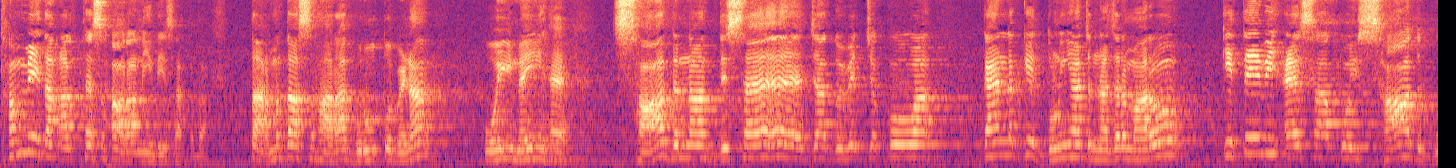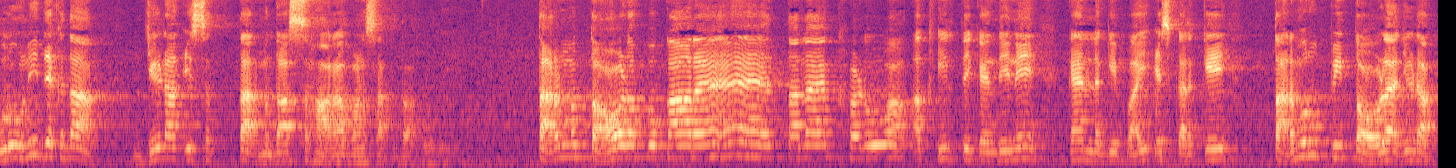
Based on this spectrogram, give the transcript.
ਥੰਮੇ ਦਾ ਅਰਥ ਹੈ, ਸਹਾਰਾ ਨਹੀਂ ਦੇ ਸਕਦਾ। ਧਰਮ ਦਾ ਸਹਾਰਾ ਗੁਰੂ ਤੋਂ ਬਿਨਾ ਕੋਈ ਨਹੀਂ ਹੈ। ਸਾਧ ਨਾ ਦਿਸੈ ਜਗ ਵਿੱਚ ਕੋਆ। ਕਹਿਣ ਲੱਗੇ, ਦੁਨੀਆ 'ਚ ਨਜ਼ਰ ਮਾਰੋ, ਕਿਤੇ ਵੀ ਐਸਾ ਕੋਈ ਸਾਧ ਗੁਰੂ ਨਹੀਂ ਦਿਖਦਾ ਜਿਹੜਾ ਇਸ ਧਰਮ ਦਾ ਸਹਾਰਾ ਬਣ ਸਕਦਾ ਹੋਵੇ। ਧਰਮ ਧੌੜ ਪੁਕਾਰੈ, ਤਲੈ ਖੜੋਆ, ਅਖੀਰ ਤੇ ਕਹਿੰਦੇ ਨੇ, ਕਹਿਣ ਲੱਗੇ, ਭਾਈ, ਇਸ ਕਰਕੇ ਧਰਮ ਰੂਪੀ ਧੌਲ ਹੈ ਜਿਹੜਾ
